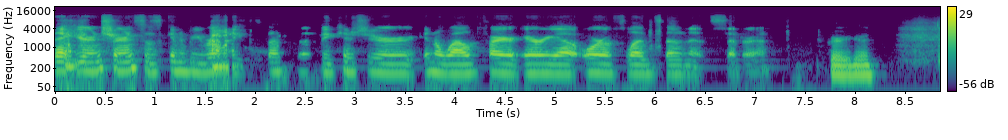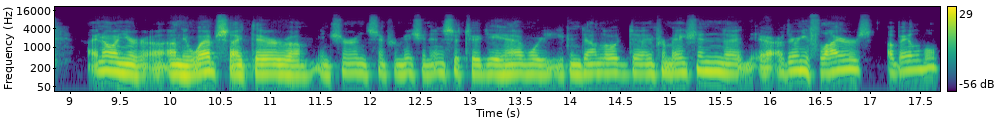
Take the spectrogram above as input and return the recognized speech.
that your insurance is going to be really expensive because you're in a wildfire area or a flood zone, etc. Very good. I know on your uh, on the website there, um, Insurance Information Institute, you have where you can download uh, information. Uh, are there any flyers available?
